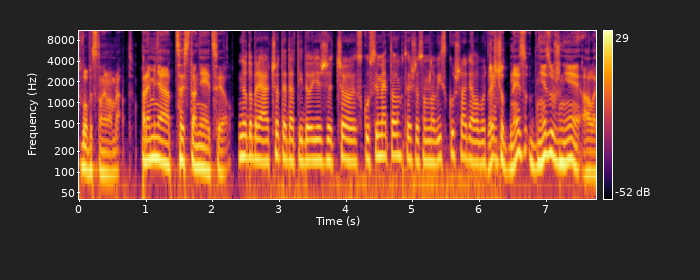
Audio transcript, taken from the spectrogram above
vôbec to nemám rád. Pre mňa cesta nie je cieľ. No dobre, a čo teda ty dojdeš, že čo, skúsime to? Chceš to so mnou vyskúšať, alebo čo? Vieš čo, dnes, dnes už nie, ale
